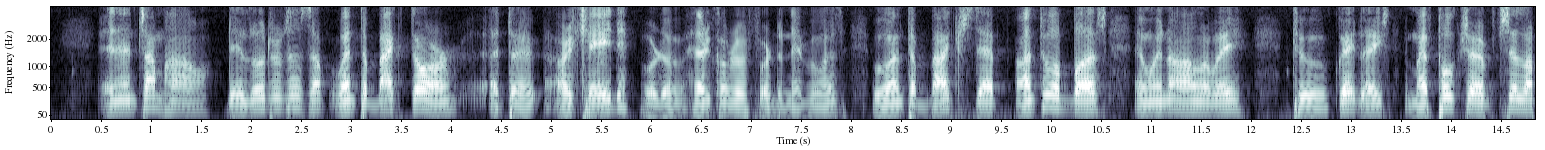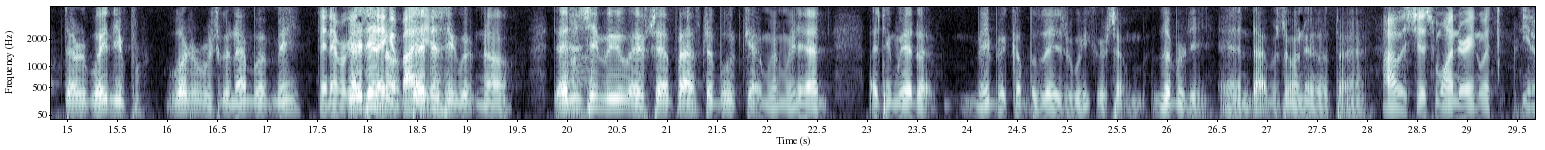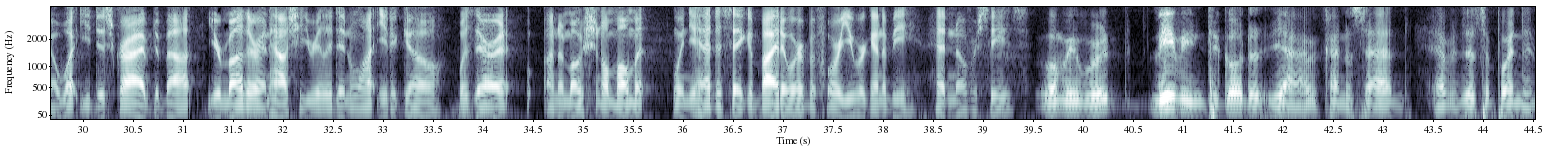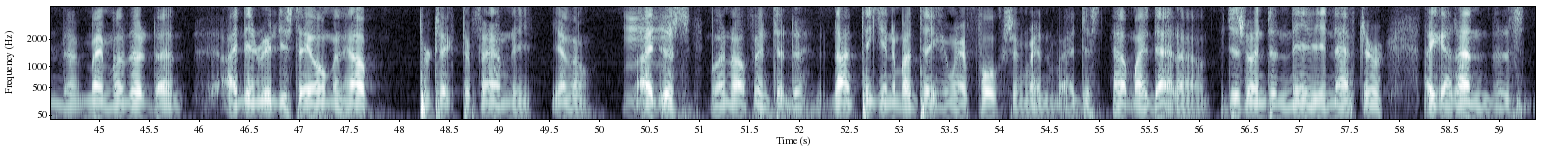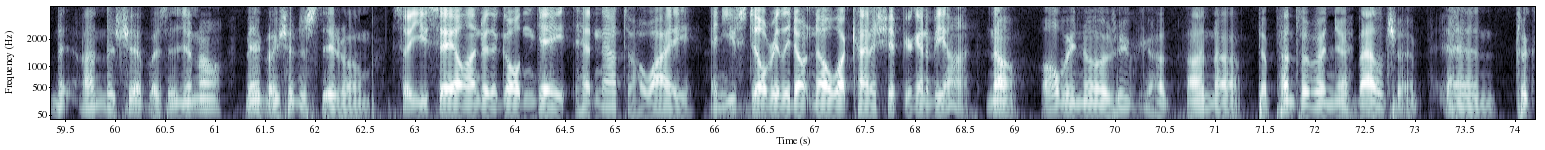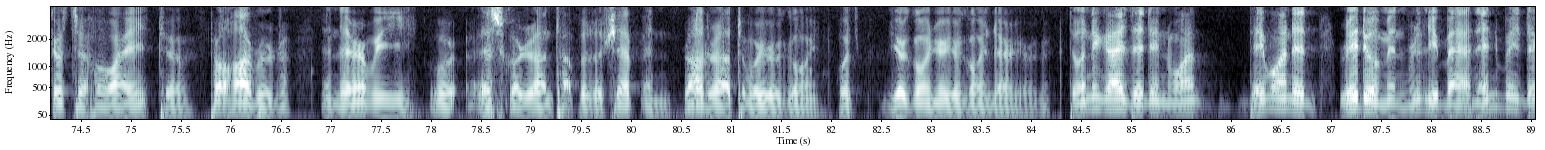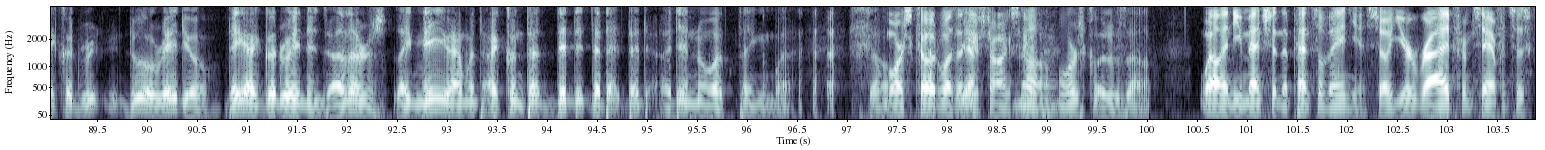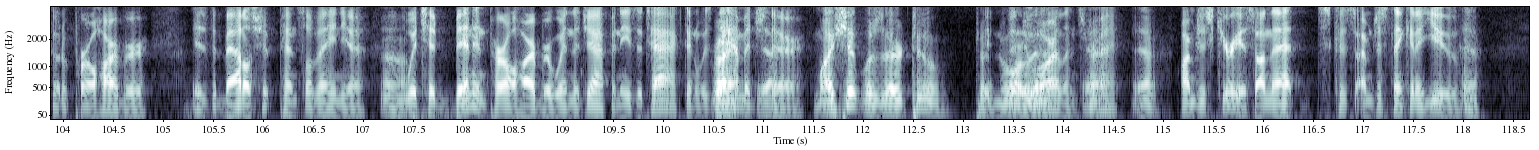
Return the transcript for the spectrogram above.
and then somehow they loaded us up, went the back door at the arcade where the headquarters for the Navy was. We went the back step onto a bus and went all the way to Great Lakes. And my folks are still up there waiting for whatever was going to happen with me. They never got They to say didn't know. goodbye They to didn't you. see, no. They didn't uh, see me except after boot camp when we had, I think we had a, maybe a couple of days a week or something, Liberty, and that was the only other time. I was just wondering with you know what you described about your mother and how she really didn't want you to go. Was there a, an emotional moment when you had to say goodbye to her before you were going to be heading overseas? When we were leaving to go to, yeah, I was kind of sad. I was disappointed in my- my mother that I didn't really stay home and help protect the family, you know. I Mhm. just went off into the, not thinking about taking my folks and when I just helped my dad out. I just went to the Navy, and after I got on the on the ship, I said, you know, maybe I should have stayed home. So you sail under the Golden Gate heading out to Hawaii, and you still really don't know what kind of ship you're going to be on. No, all we know is we got on uh, the Pennsylvania battleship and took us to Hawaii to Pearl Harbor. And there we were escorted on top of the ship and routed out to where you were going. What you're going here, you're going there, you're going. The only guys they didn't want, they wanted radio men really bad. Anybody that could re- do a radio, they had good ratings. Others, like me, I went, I couldn't. Tell, did, did, did, did, I didn't know a thing about. It. So Morse code wasn't Yeah. your strong suit. no? Morse code was out. Well, and you mentioned the Pennsylvania. So your ride from San Francisco to Pearl Harbor is the battleship Pennsylvania, Uh-huh. which had been in Pearl Harbor when the Japanese attacked and was Right, damaged yeah. there. My ship was there too, to The New New Orleans. Orleans, yeah, right. Yeah, I'm just curious on that because I'm just thinking of you. yeah.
